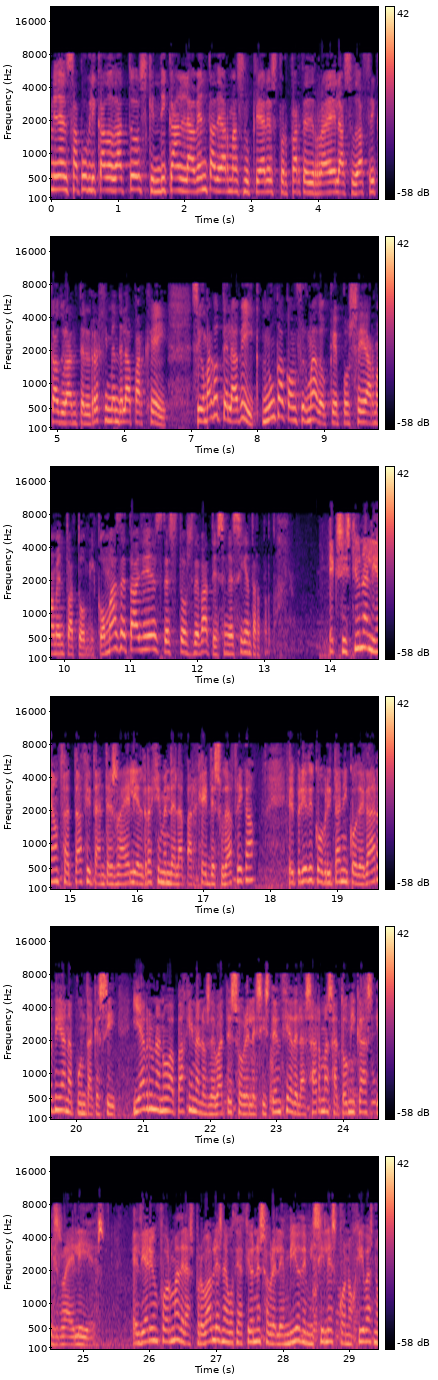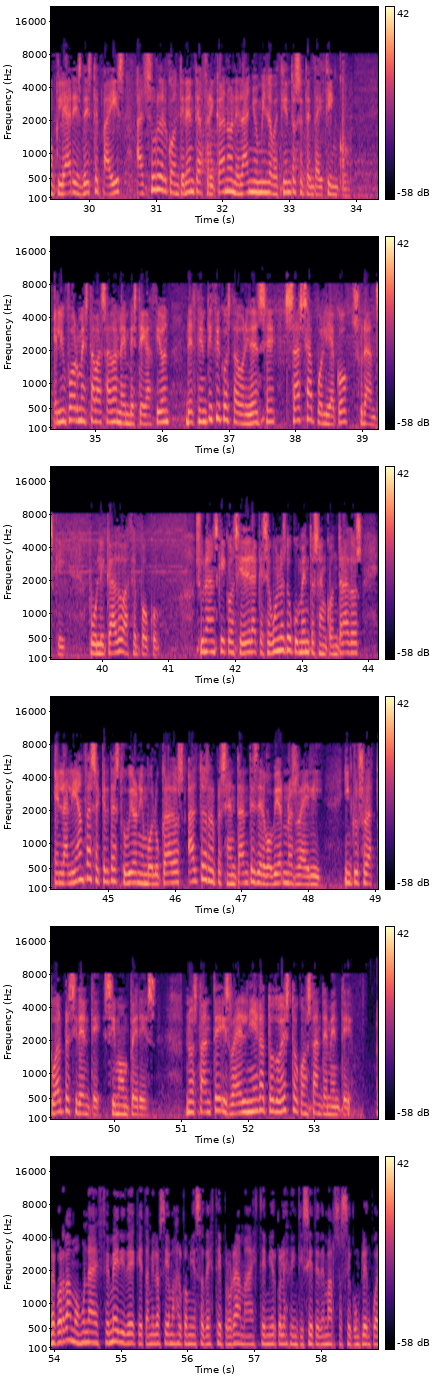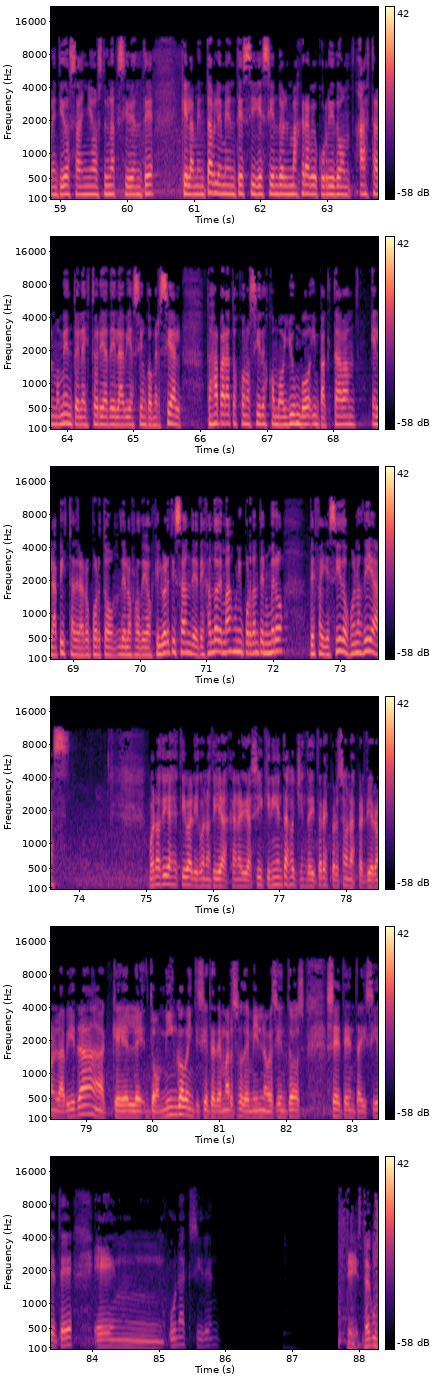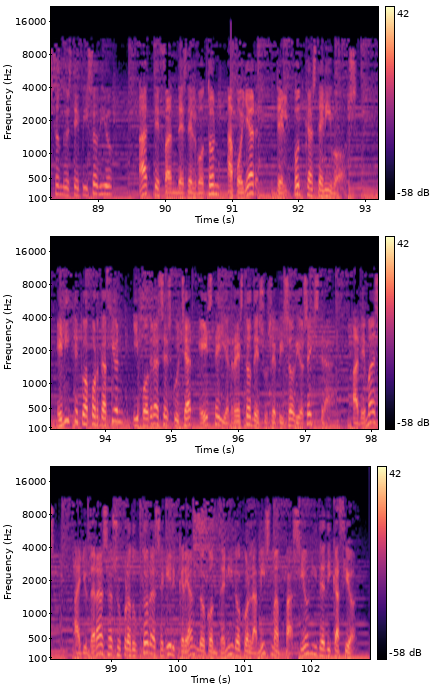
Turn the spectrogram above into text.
Estadounidense ha publicado datos que indican la venta de armas nucleares por parte de Israel a Sudáfrica durante el régimen del apartheid. Sin embargo, Tel Aviv nunca ha confirmado que posee armamento atómico. Más detalles de estos debates en el siguiente reportaje. ¿Existió una alianza tácita entre Israel y el régimen del apartheid de Sudáfrica? El periódico británico The Guardian apunta que sí y abre una nueva página en los debates sobre la existencia de las armas atómicas israelíes. El diario informa de las probables negociaciones sobre el envío de misiles con ojivas nucleares de este país al sur del continente africano en el año 1975. El informe está basado en la investigación del científico estadounidense Sasha Polyakov Suransky, publicado hace poco. Suransky considera que según los documentos encontrados, en la alianza secreta estuvieron involucrados altos representantes del gobierno israelí, incluso el actual presidente, Simón Pérez. No obstante, Israel niega todo esto constantemente. Recordamos una efeméride que también lo hacíamos al comienzo de este programa. Este miércoles 27 de marzo se cumplen 42 años de un accidente que lamentablemente sigue siendo el más grave ocurrido hasta el momento en la historia de la aviación comercial. Dos aparatos conocidos como Jumbo impactaban en la pista del aeropuerto de Los Rodeos. Gilberto Sande, dejando además un importante número de fallecidos. Buenos días. Buenos días, Estivalis. Buenos días, Canarias. Sí, 583 personas perdieron la vida aquel domingo 27 de marzo de 1977 en un accidente. ¿Te está gustando este episodio? Hazte fan desde el botón Apoyar del podcast de Nivos. Elige tu aportación y podrás escuchar este y el resto de sus episodios extra. Además, ayudarás a su productor a seguir creando contenido con la misma pasión y dedicación.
